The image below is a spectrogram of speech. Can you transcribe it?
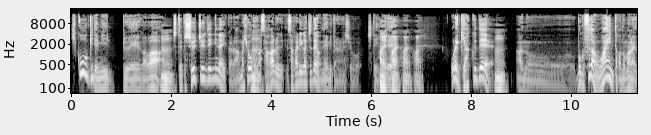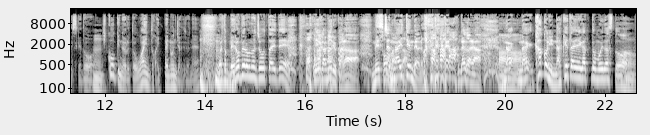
飛行機で見る映画は、ちょっとやっぱ集中できないから、あんま評価が下がる、下がりがちだよね、みたいな話をしていて、俺逆で、あのー、僕普段ワインとか飲まないんですけど、うん、飛行機乗るとワインとかいっぱい飲んじゃうんですよね。割とベロベロの状態で映画見るから、めっちゃ泣いてんだよね、だ。から、な、な、過去に泣けた映画って思い出すと、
